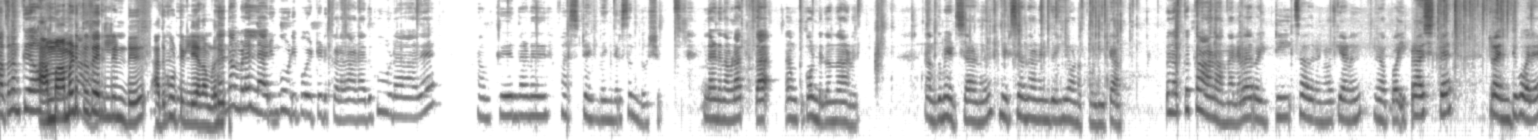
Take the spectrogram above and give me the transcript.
അപ്പൊ നമുക്ക് അമ്മാമ്മ എടുത്ത് തരലുണ്ട് അത് കൂട്ടില്ല നമ്മൾ? നമ്മളെല്ലാരും കൂടി പോയിട്ട് എടുക്കണതാണ് അത് കൂടാതെ നമുക്ക് എന്താണ് ഫസ്റ്റ് ടൈം ഭയങ്കര സന്തോഷം. എന്താണ് നമ്മുടെ അത്ത നമുക്ക് കൊണ്ടു തന്നതാണ്. നമുക്ക് മേടിച്ചാണ്. മേടിച്ചു തന്നാണ് എന്ത്? ഈ ഉണക്കോടിട്ടാ അപ്പൊ ഇതൊക്കെ കാണാം. നല്ല വെറൈറ്റി സാധനങ്ങളൊക്കെയാണ്. അപ്പോൾ ഇപ്രാവശ്യത്തെ ട്രെൻഡ് പോലെ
